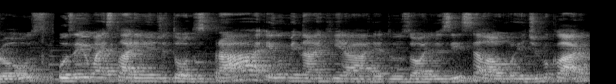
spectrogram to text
Rose. Usei o mais clarinho de todos pra iluminar aqui a área dos olhos e selar o corretivo claro.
